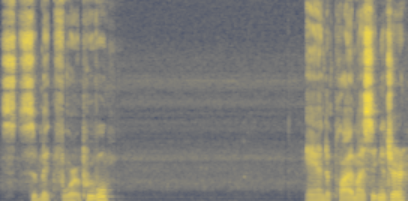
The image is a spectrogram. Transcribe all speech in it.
submit for approval, and apply my signature.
